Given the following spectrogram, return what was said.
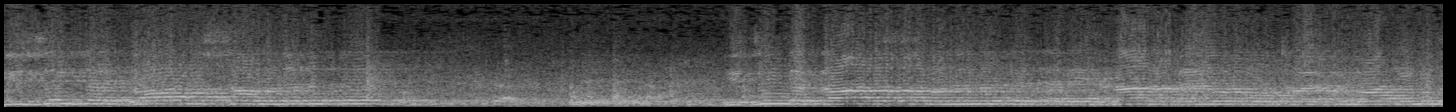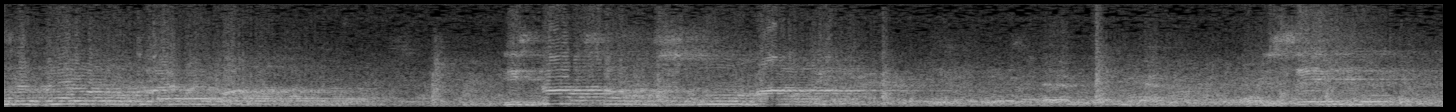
You think that God is so limited? You think that God is so limited that He's not available to everyone? He is available to everyone. He's not some small-minded. You see?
